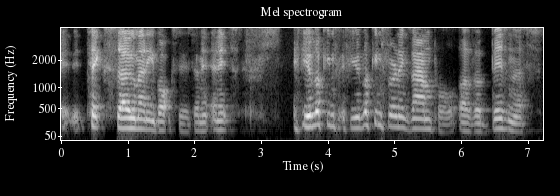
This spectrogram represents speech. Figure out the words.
it, it ticks so many boxes, and it, and it's if you're looking for, if you're looking for an example of a business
